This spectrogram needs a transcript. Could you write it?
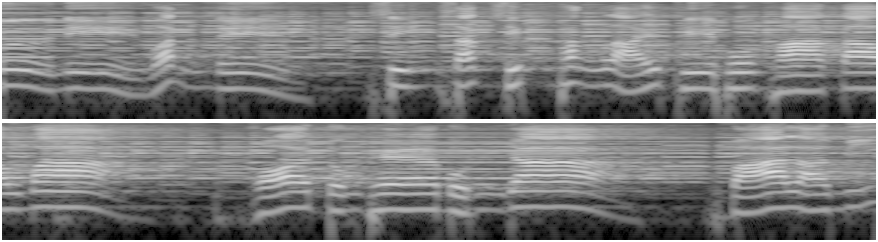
มือนี้วันนี้สิ่งศักดิ์สิทธิ์ทั้งหลายที่ผู้ขากล่าวมา ขอจงแผ่บุญญา บารมี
